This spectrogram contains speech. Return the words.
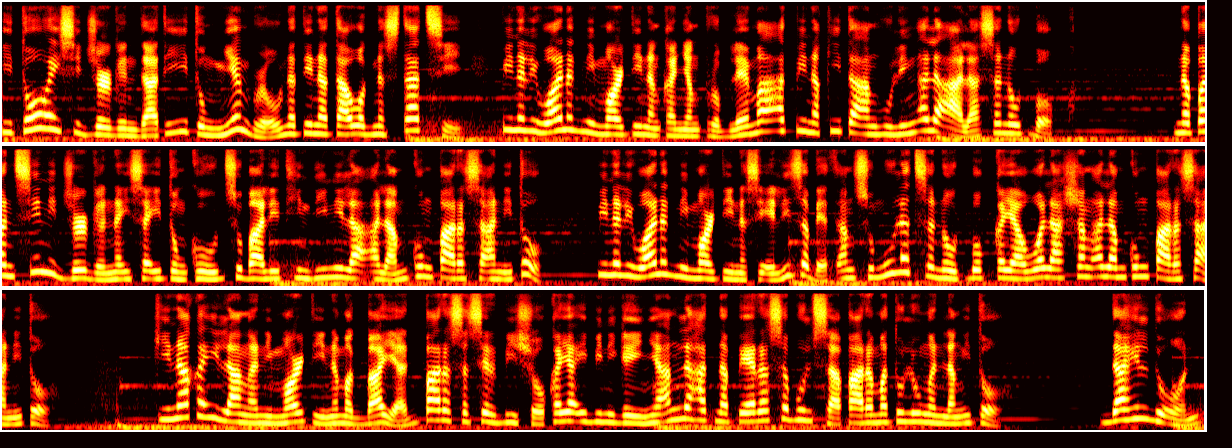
Ito ay si Jurgen dati itong miyembro na tinatawag na Statsi, pinaliwanag ni Martin ang kanyang problema at pinakita ang huling alaala sa notebook. Napansin ni Jurgen na isa itong code subalit hindi nila alam kung para saan ito, Pinaliwanag ni Martin na si Elizabeth ang sumulat sa notebook kaya wala siyang alam kung para saan ito. Kinakailangan ni Martin na magbayad para sa serbisyo kaya ibinigay niya ang lahat na pera sa bulsa para matulungan lang ito. Dahil doon,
